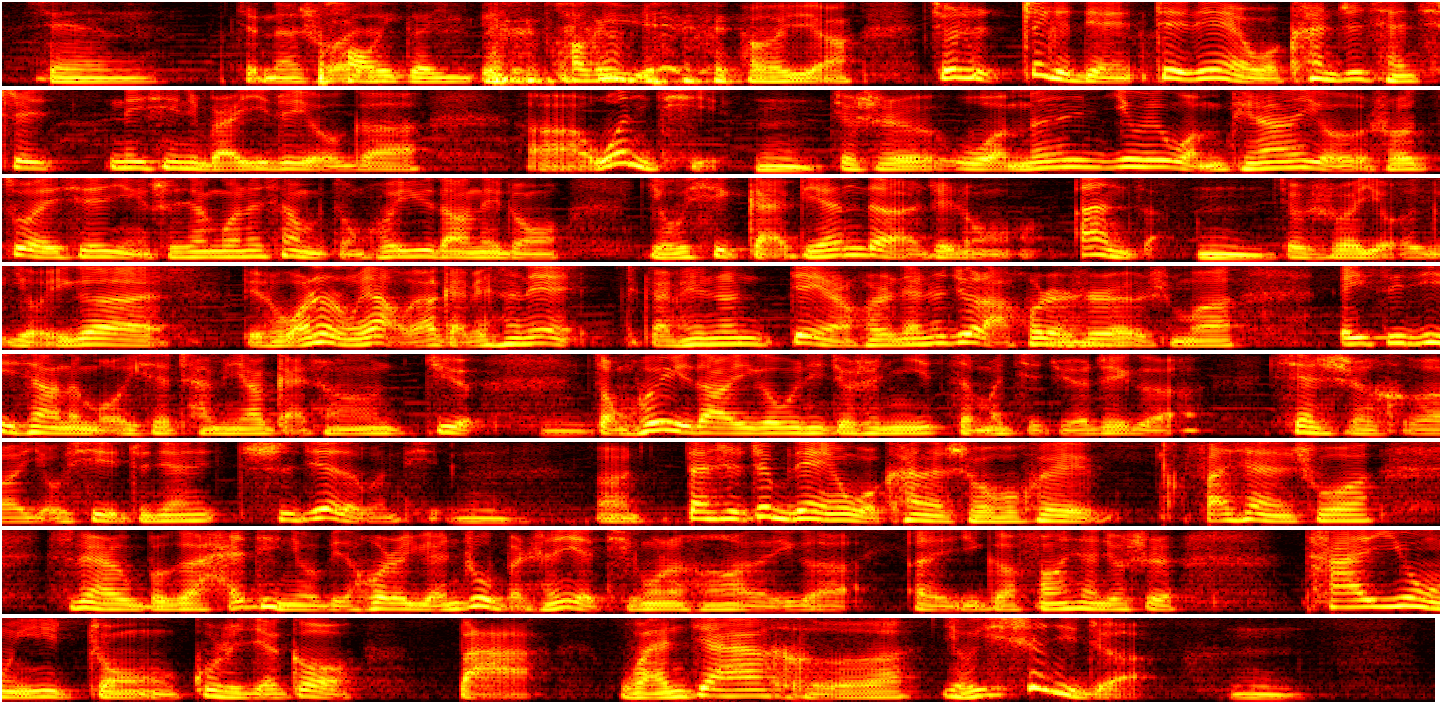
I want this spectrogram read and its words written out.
先简单说抛一个语，抛个语，抛个语啊，就是这个电这个电影我看之前，其实内心里边一直有个呃问题，嗯。就是我们因为我们平常有时候做一些影视相关的项目，总会遇到那种游戏改编的这种案子，嗯。就是说有有一个，比如说《王者荣耀》，我要改编成电影改编成电影或者电视剧了，或者是什么 A C G 项的某一些产品要改成剧，总会遇到一个问题，就是你怎么解决这个现实和游戏之间世界的问题。嗯嗯、但是这部电影我看的时候会发现说，斯皮尔伯格还是挺牛逼的，或者原著本身也提供了很好的一个呃一个方向，就是他用一种故事结构把玩家和游戏设计者嗯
